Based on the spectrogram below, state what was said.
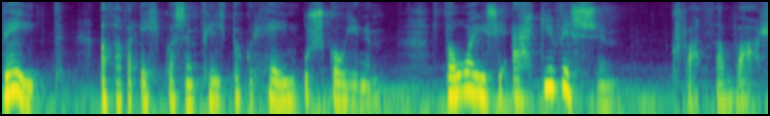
veit að það var eitthvað sem fylgd okkur heim úr skóginum þó að ég sé ekki vissum hvað það var.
